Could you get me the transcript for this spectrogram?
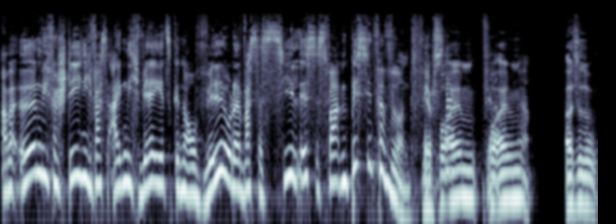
Aber irgendwie verstehe ich nicht, was eigentlich wer jetzt genau will oder was das Ziel ist. Es war ein bisschen verwirrend. Ja, vor allem, vor Ja, allem, ja. also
